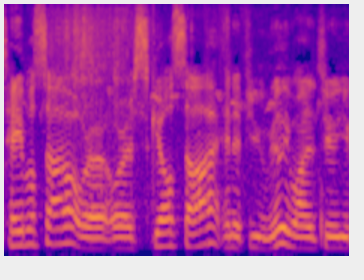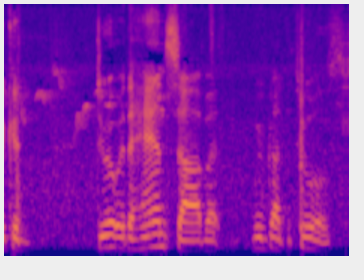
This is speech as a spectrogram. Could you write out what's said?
table saw or a, or a skill saw, and if you really wanted to, you could do it with a hand saw, but we've got the tools.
